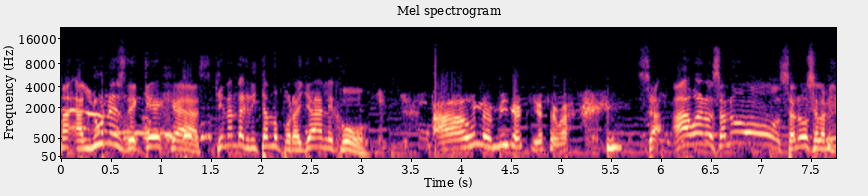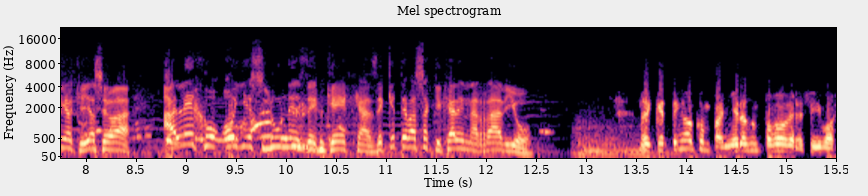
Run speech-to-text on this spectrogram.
al lunes de quejas. ¿Quién anda gritando por allá, Alejo? A una amiga que ya se va. ah, bueno, saludos. Saludos a la amiga que ya se va. Alejo, hoy es lunes de quejas. ¿De qué te vas a quejar en la radio? De que tengo compañeros un poco agresivos.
